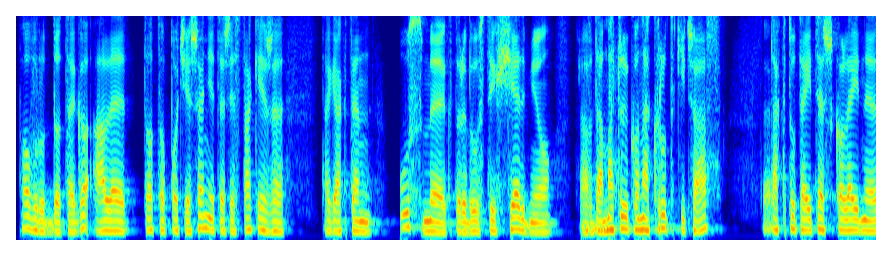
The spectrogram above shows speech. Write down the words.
powrót do tego, ale to, to pocieszenie też jest takie, że tak jak ten ósmy, który był z tych siedmiu, prawda, ma tylko na krótki czas, tak. tak, tutaj też kolejne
